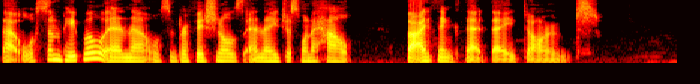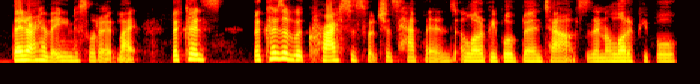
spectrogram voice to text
they're awesome people and they're awesome professionals and they just want to help. But I think that they don't, they don't have eating disorder, like because because of the crisis which has happened. A lot of people have burnt out. So then a lot of people,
